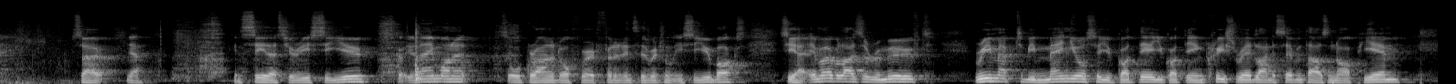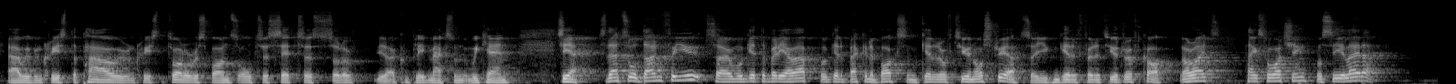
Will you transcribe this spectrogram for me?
so yeah, you can see that's your ECU. It's got your name on it. It's all grounded off where it fitted into the original ECU box. So yeah, immobilizer removed, remap to be manual. So you've got there, you've got the increased red line to 7,000 RPM. Uh, we've increased the power, we've increased the throttle response, all to set to sort of, you know, complete maximum that we can. So yeah, so that's all done for you. So we'll get the video up, we'll get it back in a box and get it off to you in Austria so you can get it fitted to your drift car. All right, thanks for watching. We'll see you later.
